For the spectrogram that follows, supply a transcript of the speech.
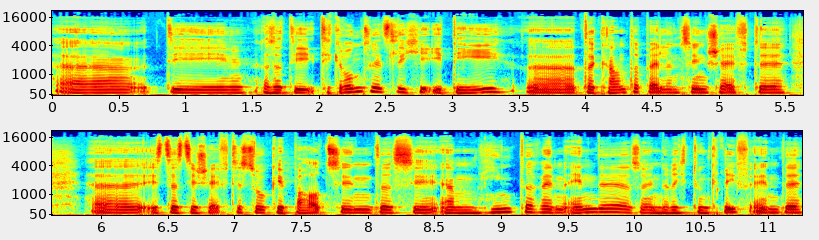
Äh, die, also die, die grundsätzliche Idee äh, der Counterbalancing-Schäfte äh, ist, dass die Schäfte so gebaut sind, dass sie am hinteren Ende, also in Richtung Griffende,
